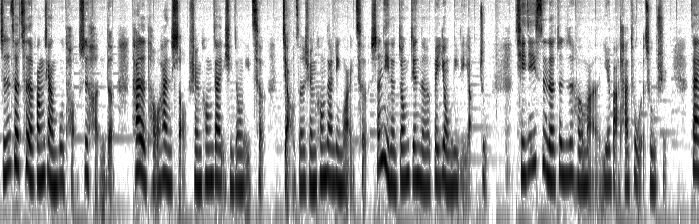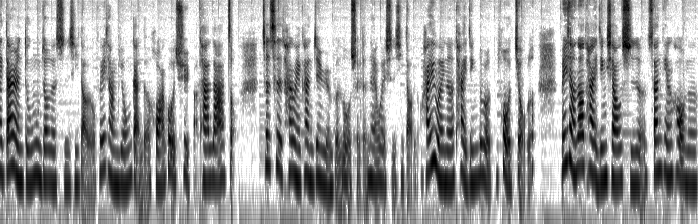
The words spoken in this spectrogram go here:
只是这次的方向不同，是横的。他的头和手悬空在其中一侧，脚则悬空在另外一侧，身体的中间呢被用力的咬住。奇迹似的，这只河马也把它吐了出去。在单人独木舟的实习导游非常勇敢的划过去，把它拉走。这次他没看见原本落水的那位实习导游，还以为呢他已经落获救了。没想到他已经消失了。三天后呢，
